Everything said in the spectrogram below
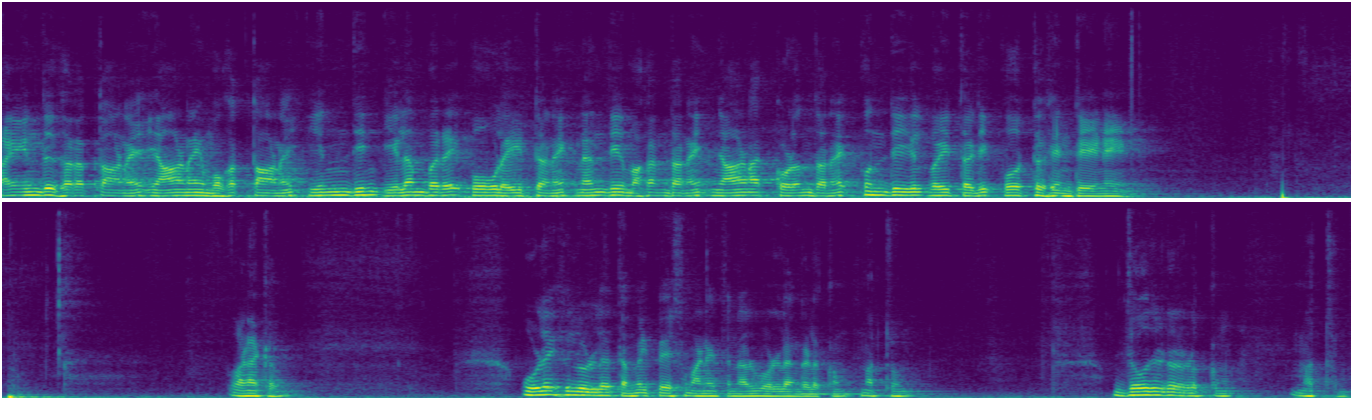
ஐந்து கரத்தானை யானை முகத்தானை இந்தின் இளம்பரை போலைத்தனை நந்தி மகந்தனை ஞானக் குழந்தனை புந்தியில் வைத்தடி போற்றுகின்றேனே. வணக்கம். உலகில் உள்ள தமிழ் பேசும் அனைத்து நல்வுள்ளங்களுக்கும் மற்றும் ஜோதிடர்களுக்கும் மற்றும்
